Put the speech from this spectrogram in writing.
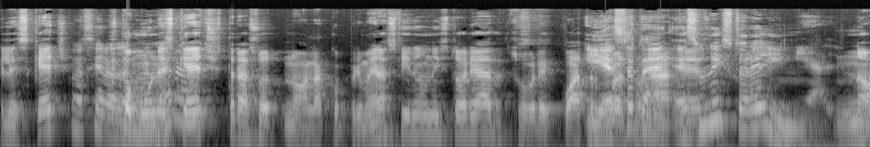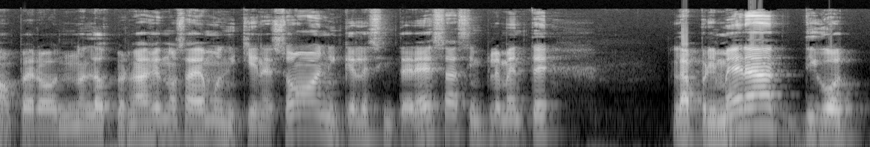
El sketch pues es como un sketch tras otro. No, la primera tiene una historia sobre cuatro y personajes. Es una historia lineal. No, pero los personajes no sabemos ni quiénes son, ni qué les interesa. Simplemente. La primera, digo,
